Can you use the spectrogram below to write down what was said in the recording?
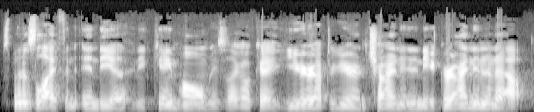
spent his life in India, and he came home and he's like, okay, year after year in China and India, grinding it out.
